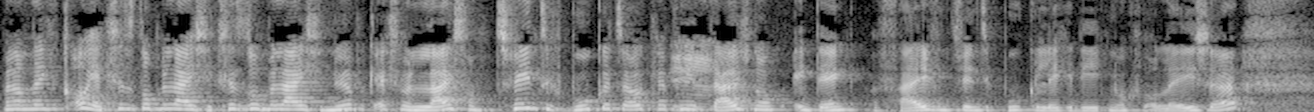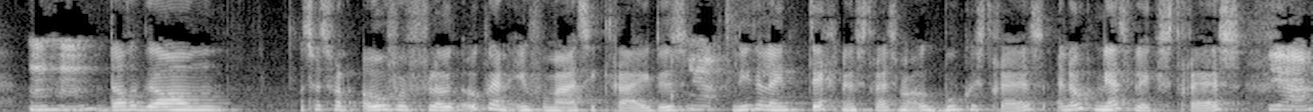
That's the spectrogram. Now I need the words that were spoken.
Maar dan denk ik: Oh ja, ik zet het op mijn lijstje. Ik zet het op mijn lijstje. Nu heb ik echt zo'n lijst van 20 boeken. Terwijl ik heb hier Ja. thuis nog, ik denk, 25 boeken liggen die ik nog wil lezen. Mhm. Dat ik dan een soort van overflow ook weer aan informatie krijg. Dus Ja. niet alleen technostress, maar ook boekenstress. En ook Netflix-stress. Ja,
